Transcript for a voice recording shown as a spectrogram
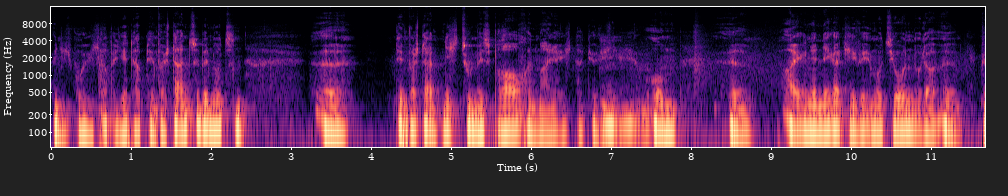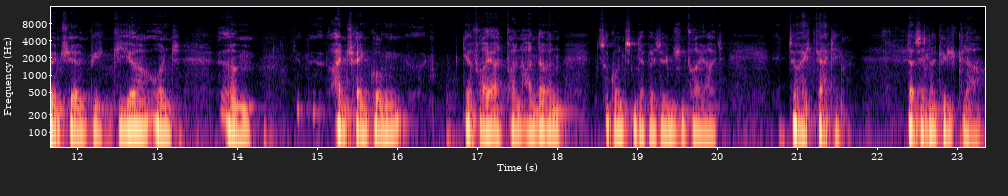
wenn ich, wo ich appelliert habe, den Verstand zu benutzen, äh, den Verstand nicht zu missbrauchen, meine ich natürlich, mhm. um äh, eigene negative Emotionen oder äh, Wünsche wie Gier und ähm, Einschränkungen der Freiheit von anderen zugunsten der persönlichen Freiheit zu rechtfertigen. Das ist natürlich klar.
